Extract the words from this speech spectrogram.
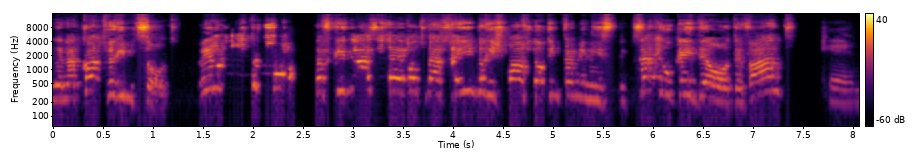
לנקות ולמצות. והיא אומרת לא, תפקידה זה ליהנות מהחיים ולשמוע ולהיות פמיניסטים. זה חילוקי דעות, הבנת? כן.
